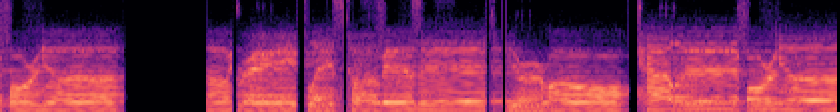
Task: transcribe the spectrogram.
California. A great place to visit, Yermo, California.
